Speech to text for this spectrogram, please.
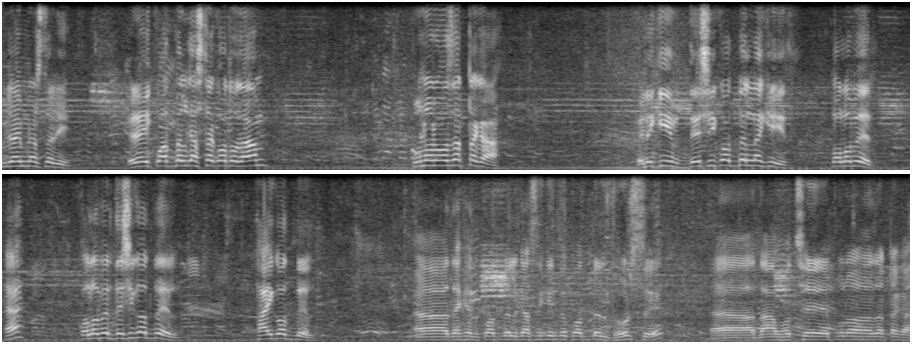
ইব্রাহিম নার্সারি। এর এই কদবেল গাছটা কত দাম? পনেরো হাজার টাকা। এটা কি দেশি কদবেল নাকি? কলবের হ্যাঁ? কলবের দেশি কদবেল? থাই কদবেল। দেখেন, কদবেল গাছে কিন্তু কদবেল ধরছে। দাম হচ্ছে পনেরো হাজার টাকা।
